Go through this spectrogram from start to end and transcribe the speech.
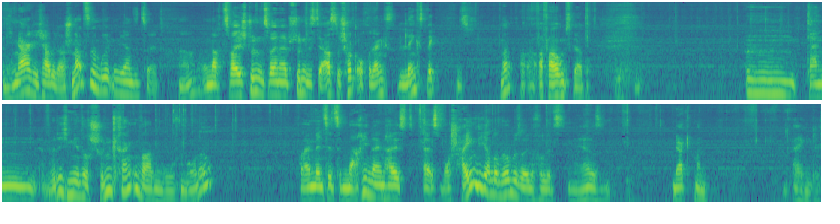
und ich merke, ich habe da Schmerzen im Rücken die ganze Zeit ja, und nach zwei Stunden, zweieinhalb Stunden ist der erste Schock auch längst, längst weg. Das, ne, Erfahrungswerte. Mm, dann würde ich mir doch schon einen Krankenwagen rufen, oder? Vor allem, wenn es jetzt im Nachhinein heißt, er ist wahrscheinlich an der Wirbelsäule verletzt. Ja, das merkt man eigentlich.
